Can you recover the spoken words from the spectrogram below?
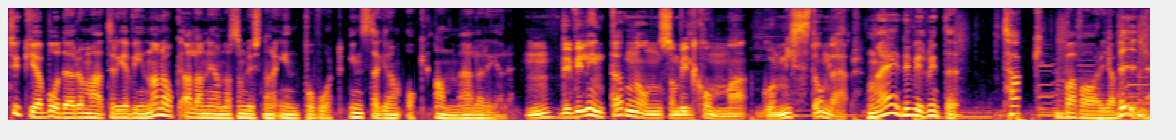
tycker jag, både de här tre vinnarna och alla ni andra som lyssnar in på vårt Instagram och anmäler er. Mm. Vi vill inte att någon som vill komma går miste om det här. Nej, det vill vi inte. Tack Bavaria Bil.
